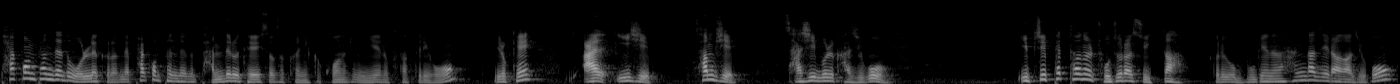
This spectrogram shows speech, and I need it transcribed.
팔콘 편대도 원래 그런데 팔콘 편대는 반대로 되어 있어서 그러니까 그거는 좀 이해를 부탁드리고 이렇게 R20, 30, 40을 가지고 입지 패턴을 조절할 수 있다. 그리고 무게는 한 가지라 가지고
